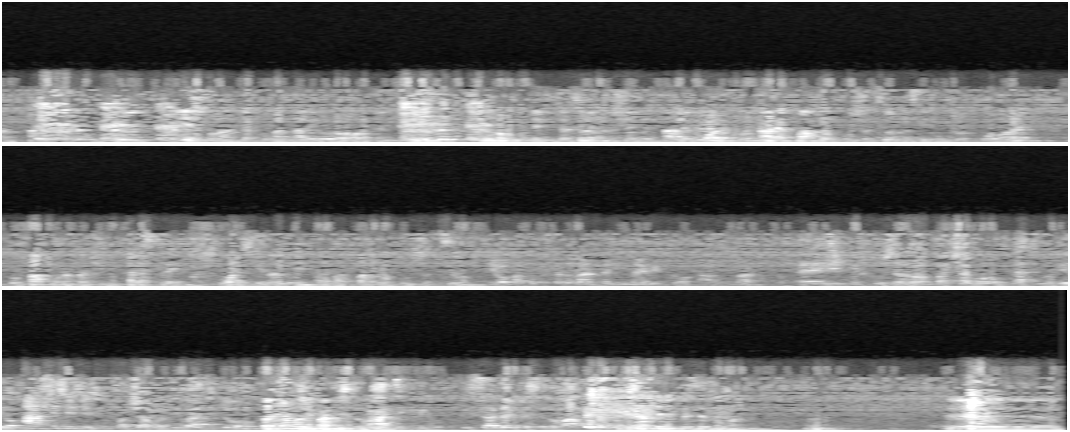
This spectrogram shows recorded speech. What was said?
fantastico, in cui riescono anche a comandare i loro organi. Se uno con meditazione trascendentale vuole portare a quattro pulsazioni al minuto il cuore, lo fa con una facilità estrema, il cuore si rallenta e va a quattro pulsazioni. E ho fatto questa domanda in merito al fatto Eh, scusa, allora facciamo un attimo io. Ah, sì, sì, sì. Facciamo il dibattito. Facciamo il dibattito. Fissate queste domande. Pensate di queste domande. Eh,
